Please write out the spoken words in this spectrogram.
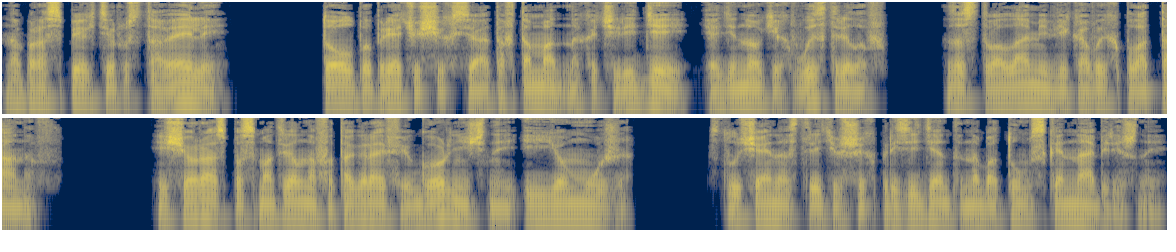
На проспекте Руставели толпы прячущихся от автоматных очередей и одиноких выстрелов за стволами вековых платанов. Еще раз посмотрел на фотографию горничной и ее мужа, случайно встретивших президента на Батумской набережной.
